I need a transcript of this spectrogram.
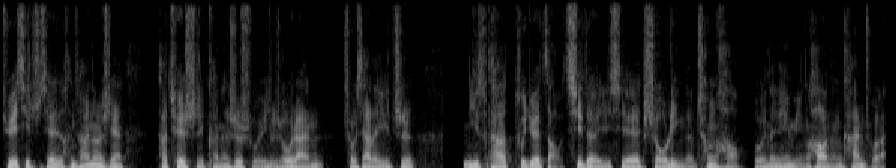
崛起之前很长一段时间，他确实可能是属于柔然手下的一支。你从他突厥早期的一些首领的称号，所谓的那些名号能看出来。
